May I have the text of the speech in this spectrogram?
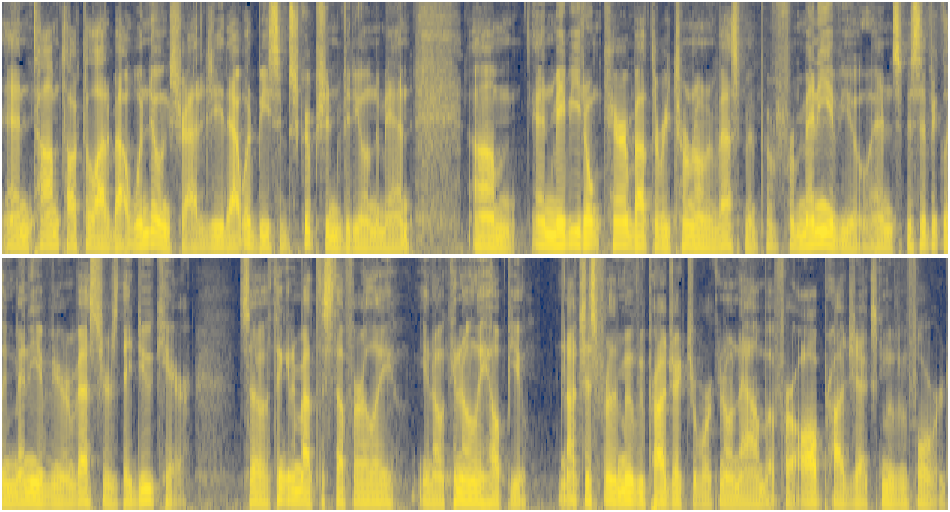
And Tom talked a lot about windowing strategy. That would be subscription video on demand. Um, and maybe you don't care about the return on investment, but for many of you, and specifically many of your investors, they do care. So thinking about the stuff early, you know, can only help you, not just for the movie project you're working on now, but for all projects moving forward.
